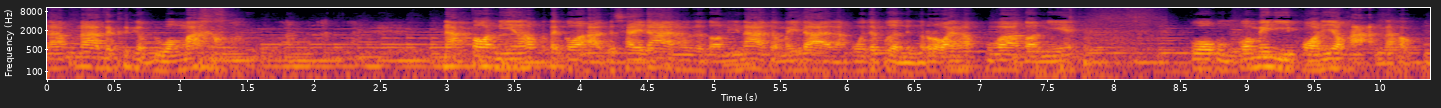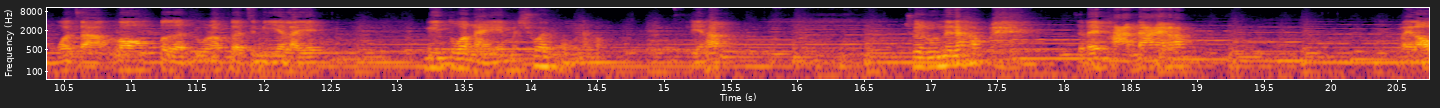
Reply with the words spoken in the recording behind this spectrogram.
นะครับ น่าจะขึ้นกับดวงมากกว่าณตอนนี้นะครับแต่ก่อนอาจจะใช้ได้นะแต่ตอนนี้น่าจะไม่ได้นะผมจะเปิดหนึ่งร้อยครับเพราะว่าตอนนี้ ตัวผมก็ไม่ดีพอที่จะผ่านนะครับ ผมก็จะลองเปิดดูนะเผื่อจะมีอะไร มีตัวไหนมาช่วยผมนะครับโอเคครับ ช่วยลุ้นด้วยนะครับ จะได้ผ่านได้นะครับ ไปเรา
